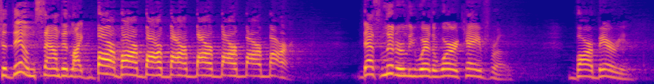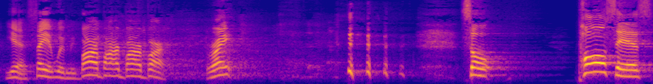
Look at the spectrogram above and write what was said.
to them sounded like bar, bar, bar, bar, bar, bar, bar, bar. That's literally where the word came from. Barbarian. Yeah, say it with me. Bar, bar, bar, bar. Right? so, Paul says,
